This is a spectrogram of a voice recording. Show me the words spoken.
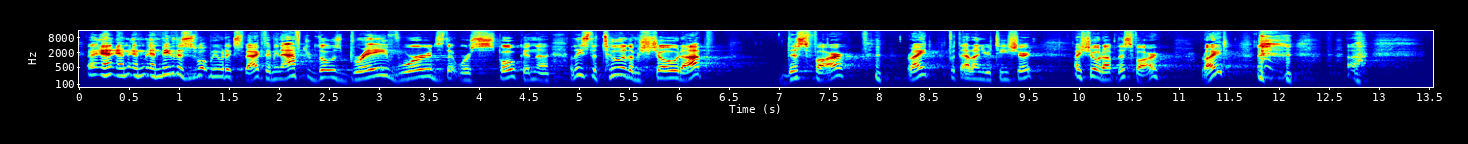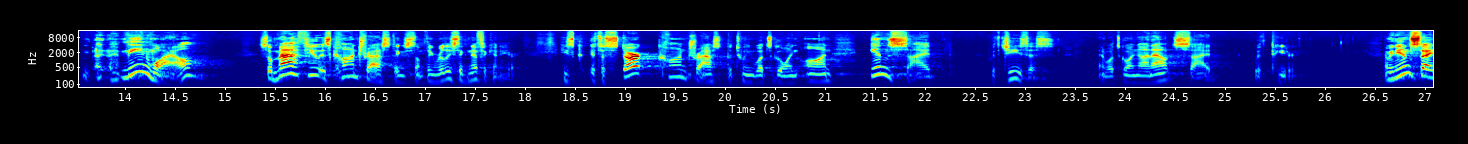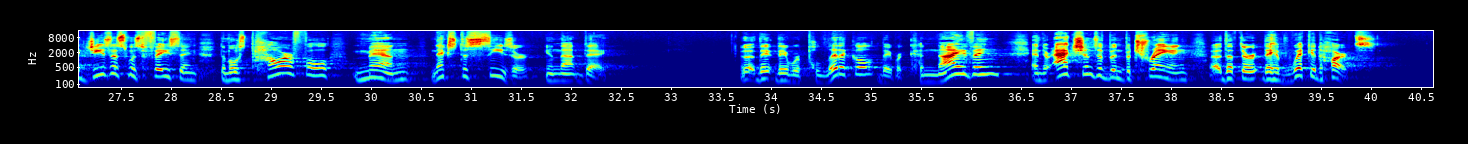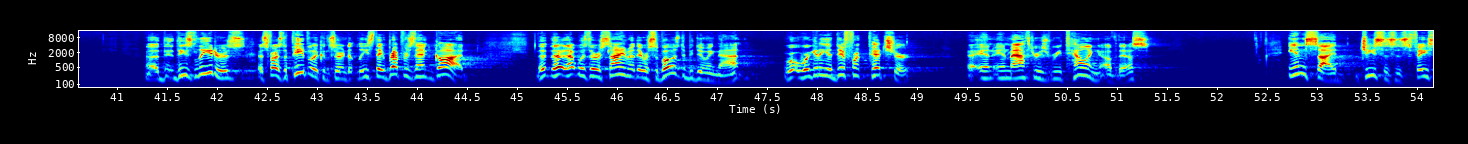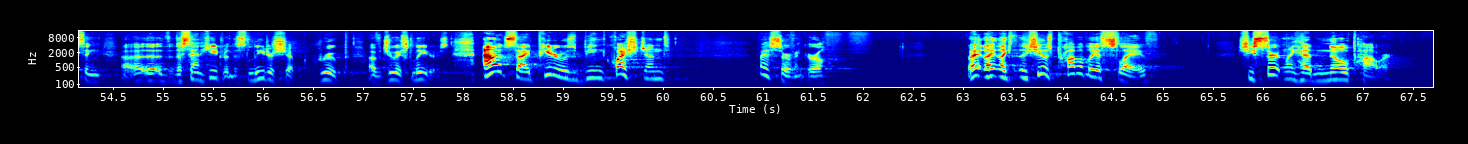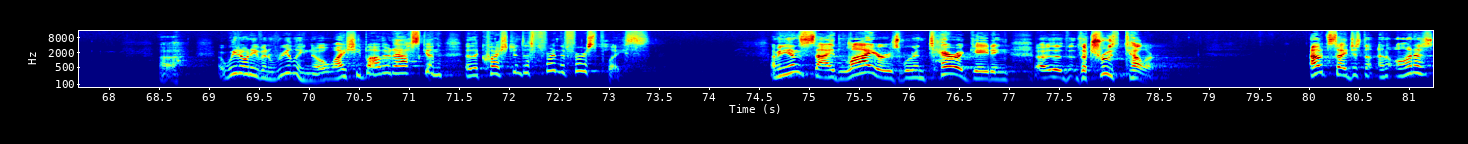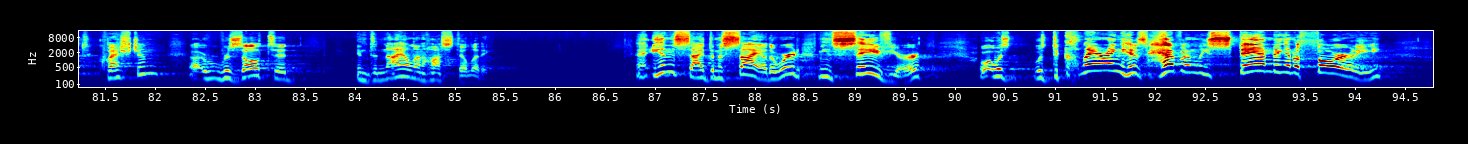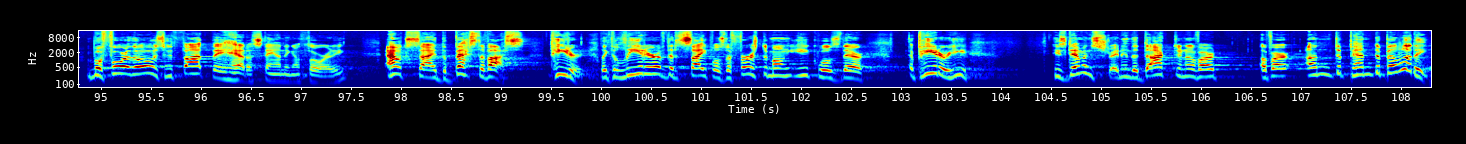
And, and, and maybe this is what we would expect. I mean, after those brave words that were spoken, uh, at least the two of them showed up this far, right? Put that on your t shirt. I showed up this far, right? uh, meanwhile, so Matthew is contrasting something really significant here. He's, it's a stark contrast between what's going on inside with Jesus and what's going on outside with Peter. I mean, inside, Jesus was facing the most powerful men next to Caesar in that day. They, they were political, they were conniving, and their actions have been betraying uh, that they have wicked hearts. Uh, th- these leaders, as far as the people are concerned at least, they represent God. Th- that was their assignment. They were supposed to be doing that. We're, we're getting a different picture in, in Matthew's retelling of this. Inside, Jesus is facing uh, the Sanhedrin, this leadership group of Jewish leaders. Outside, Peter was being questioned by a servant girl. Right? Like, like she was probably a slave. She certainly had no power. Uh, we don't even really know why she bothered asking the question in the first place. I mean, inside, liars were interrogating uh, the, the, truth teller. Outside, just an honest question uh, resulted in denial and hostility. Inside, the Messiah, the word means Savior, was, was declaring his heavenly standing and authority before those who thought they had a standing authority. Outside, the best of us, Peter, like the leader of the disciples, the first among equals there. Peter, he, he's demonstrating the doctrine of our, of our undependability.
